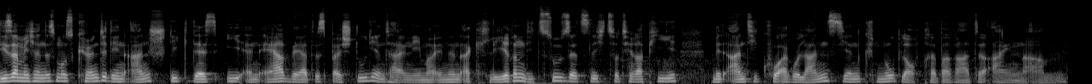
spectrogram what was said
Dieser Mechanismus könnte den Anstieg des INR-Wertes bei Studienteilnehmerinnen erklären, die zusätzlich zur Therapie mit Antikoagulantien Knoblauchpräparate einnahmen.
